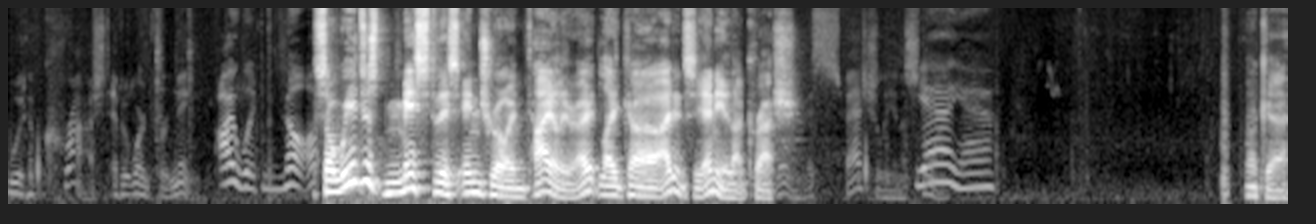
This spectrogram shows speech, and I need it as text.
would have crashed if it weren't for me. I would not. So we just missed this intro entirely, right? Like, uh, I didn't see any of that crash. Especially in a storm. Yeah, yeah. Okay.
